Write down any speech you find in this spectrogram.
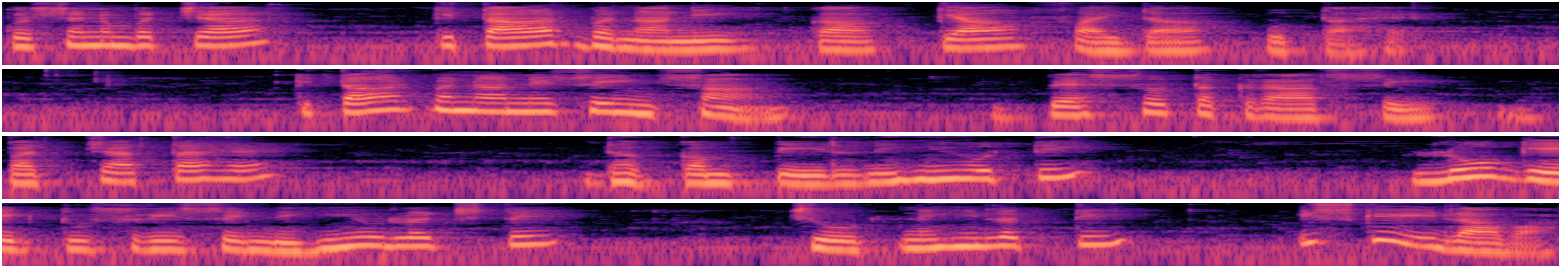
क्वेश्चन नंबर चार, कितार बनाने का क्या फ़ायदा होता है? कितार बनाने से इंसान बहसो तकरार से बच जाता है, धक्कम पेल नहीं होती, लोग एक दूसरे से नहीं उलझते, चोट नहीं लगती। इसके अलावा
